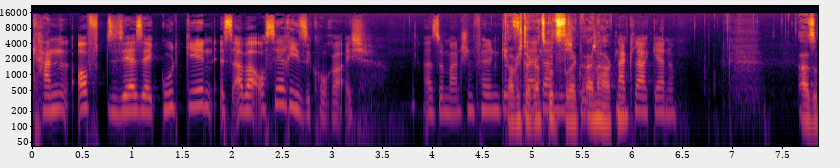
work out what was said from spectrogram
kann oft sehr, sehr gut gehen, ist aber auch sehr risikoreich. Also in manchen Fällen geht es Darf ich da ganz kurz direkt gut. einhaken? Na klar, gerne. Also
